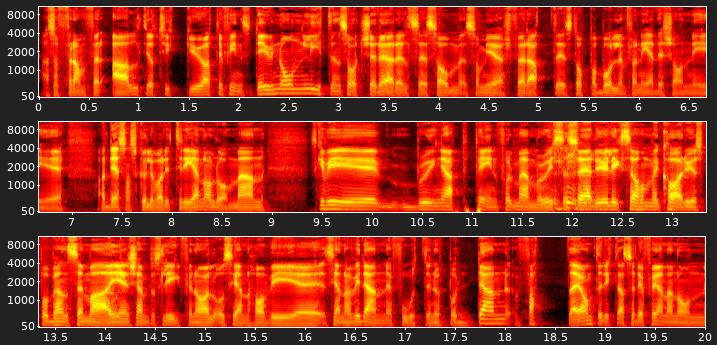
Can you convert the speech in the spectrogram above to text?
Alltså framför allt, jag tycker ju att det finns Det är ju någon liten sorts rörelse som, som görs för att eh, stoppa bollen från Ederson i Ja det som skulle varit 3-0 då. Men Ska vi bring up painful memories så är det ju liksom Karius på Benzema i en Champions League-final och sen har vi eh, Sen har vi den foten upp. Och den fattar jag inte riktigt. Alltså det får gärna någon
